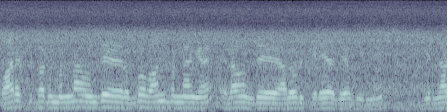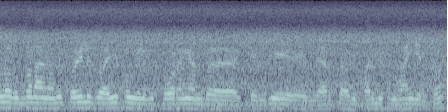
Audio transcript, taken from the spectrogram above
ஃபாரஸ்ட் டிபார்ட்மெண்ட்லாம் வந்து ரொம்ப வான் பண்ணாங்க. எல்லாம் வந்து அலோடு கிடையாது அப்படின்னு. இருந்தாலும் ரொம்ப நாங்கள் வந்து கோயிலுக்கு ஐயப்பங்களுக்கு போகிறோங்க நம்ம செஞ்சு இந்த இடத்த வந்து பர்மிஷன் வாங்கியிருக்கோம்.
